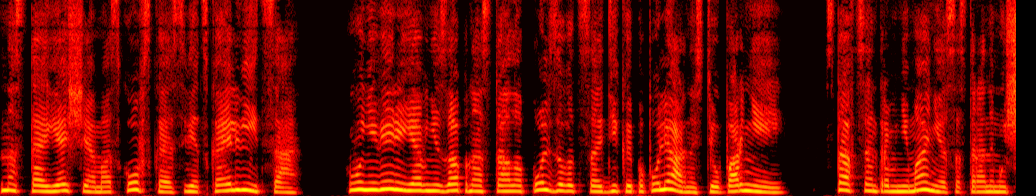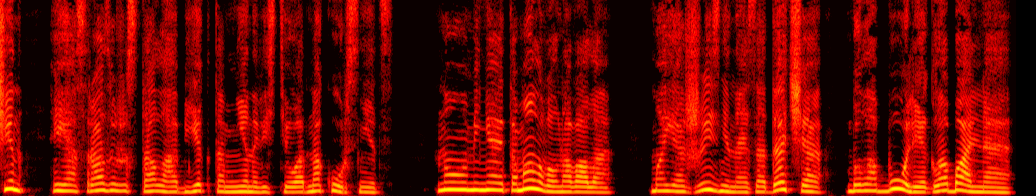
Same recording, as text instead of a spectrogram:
Настоящая московская светская львица. В универе я внезапно стала пользоваться дикой популярностью у парней. Став центром внимания со стороны мужчин, я сразу же стала объектом ненависти у однокурсниц. Но меня это мало волновало. Моя жизненная задача была более глобальная,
